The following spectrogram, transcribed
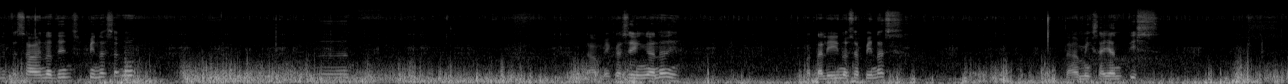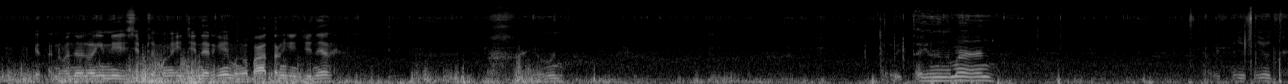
Ganito sana din sa Pinas ano. Yan. Dami kasing ano eh. Patalino sa Pinas. Daming scientist. Kahit ano-ano lang iniisip sa mga engineer ngayon, mga batang engineer. Ayun. Tawid tayo na naman. Tawid tayo, tawid.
